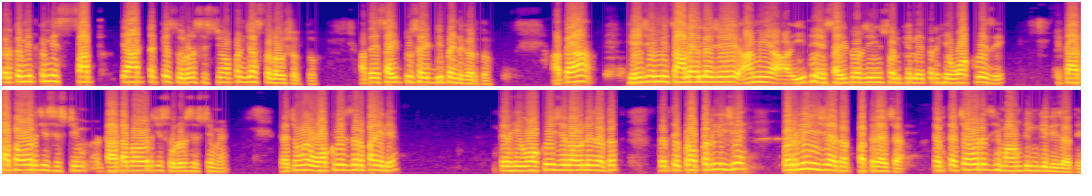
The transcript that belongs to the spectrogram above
तर कमीत कमी सात ते आठ टक्के सोलर सिस्टीम आपण जास्त लावू शकतो. आता हे साईड टू साईड डिपेंड करतं. आता हे जे मी चालायला जे आम्ही इथे साईटवर जे इन्स्टॉल केले तर हे वॉकवेज आहे. ही टाटा पॉवरची सिस्टीम टाटा पॉवरची सोलर सिस्टीम आहे. त्याच्यामुळे वॉकवेज जर पाहिले तर हे वॉकवेज जे लावले जातात तर ते प्रॉपरली जे पर्लिन जे येतात पत्र्याच्या तर त्याच्यावरच हे माउंटिंग केली जाते.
